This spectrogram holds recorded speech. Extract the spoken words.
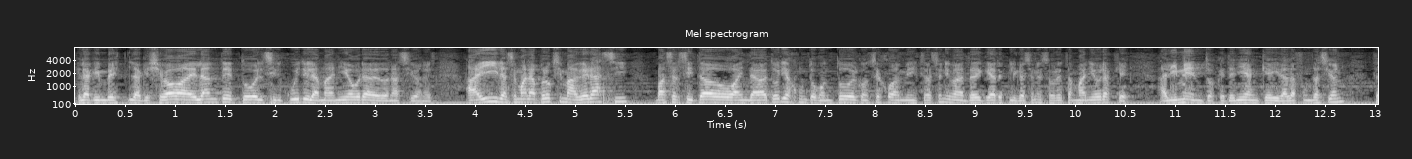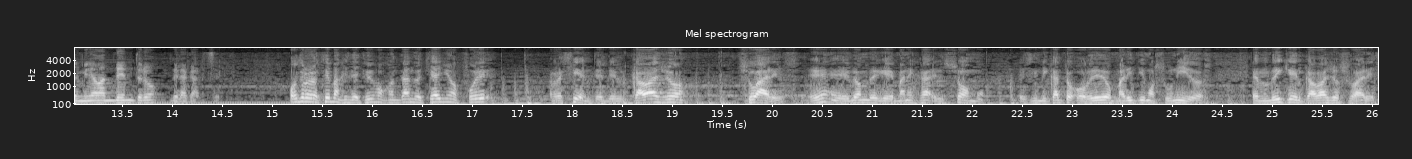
es la que, la que llevaba adelante todo el circuito y la maniobra de donaciones. Ahí la semana próxima Grassi va a ser citado a indagatoria junto con todo el Consejo de Administración y van a tener que dar explicaciones sobre estas maniobras que alimentos que tenían que ir a la fundación terminaban dentro de la cárcel. Otro de los temas que te estuvimos contando este año fue reciente, el del caballo Suárez, ¿eh? el hombre que maneja el SOMO, el Sindicato Obreros Marítimos Unidos, Enrique del Caballo Suárez.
